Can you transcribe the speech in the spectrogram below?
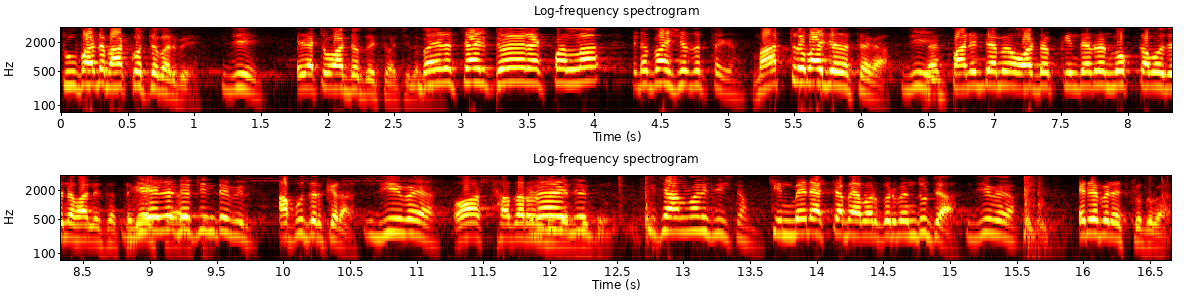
টু পার্টে ভাগ করতে পারবে। জি। এই একটা ওয়ার্ড্রোপ দেখতে পাচ্ছিলাম ভাই এটা চার ডয়ার এক পাল্লা এটা বাইশ হাজার টাকা। মাত্র বাইশ হাজার টাকা। জি। পানির দামে ওয়ার্ড্রোপ কিনতে পারবেন মক্কা মদিনা ফার্নিচার থেকে। এটা ড্রেসিং টেবিল আপুদের কেরাস জি ভাইয়া। অসাধারণ এটা ডিজাইন কিন্তু। পিছে আলমারি সিস্টেম কিনবেন একটা ব্যবহার করবেন দুটা। জি ভাইয়া। এটা প্রাইস কত ভাই?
